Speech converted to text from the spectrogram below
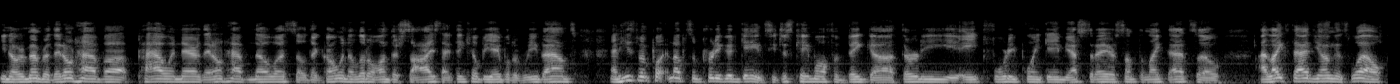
You know, remember they don't have uh, Pau in there, they don't have Noah, so they're going a little undersized. I think he'll be able to rebound, and he's been putting up some pretty good games. He just came off a big uh, 38, 40 point game yesterday or something like that. So I like Thad Young as well.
